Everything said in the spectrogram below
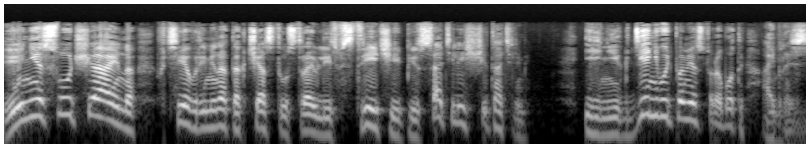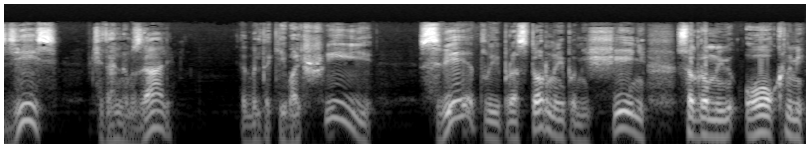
И не случайно в те времена так часто устраивались встречи писателей с читателями. И не где-нибудь по месту работы, а именно здесь, в читальном зале. Это были такие большие, светлые, просторные помещения с огромными окнами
